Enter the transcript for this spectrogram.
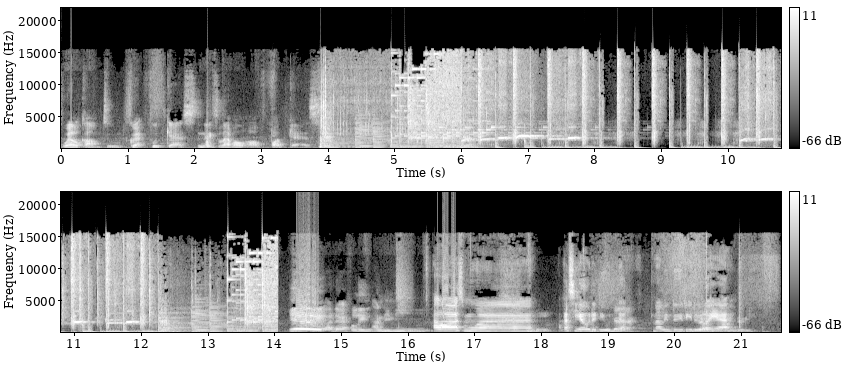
Welcome to Grab Foodcast, the next level of podcast. Yeay, ada Evelyn Andini. Halo semua, makasih ya udah diundang. Oke. Kenalin diri Iya, dulu ya. kenalin diri.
